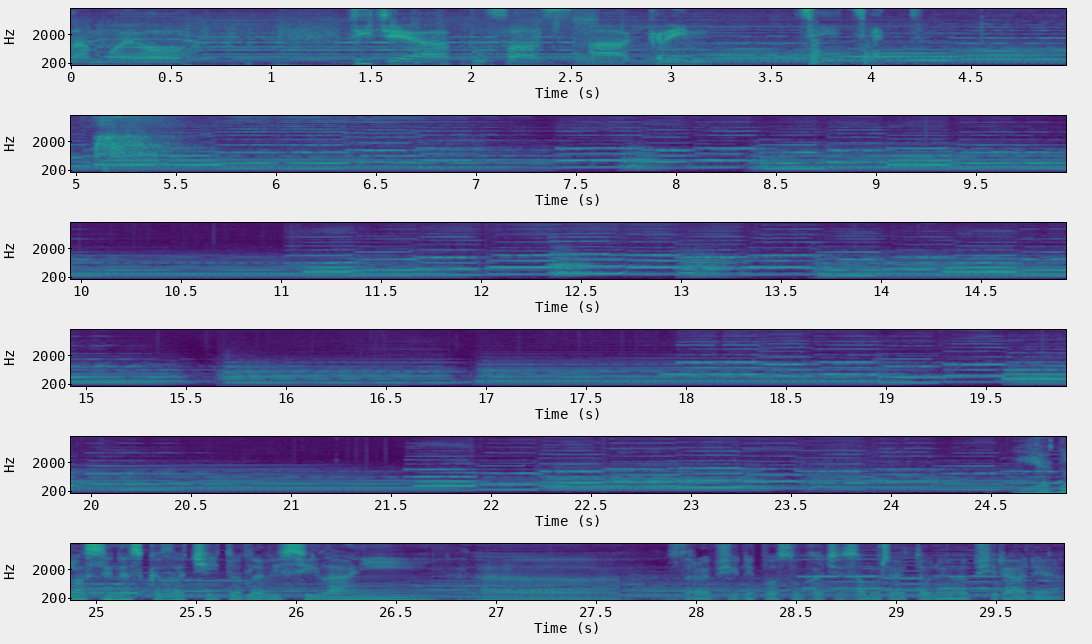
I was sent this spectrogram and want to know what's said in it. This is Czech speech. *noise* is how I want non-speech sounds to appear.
za mojho DJa Pufas a Cream CZ. Jak vlastně dneska začít tohle vysílání? Zdravím všechny posluchače, samozřejmě to nejlepší rádia,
